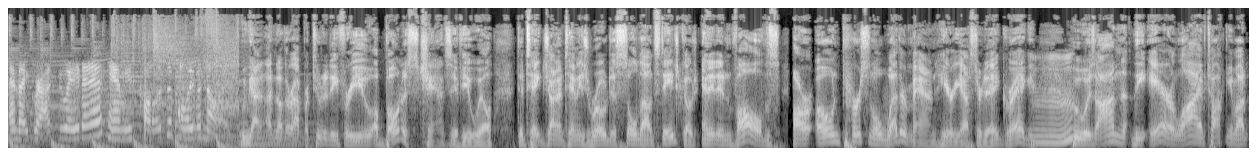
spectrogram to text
and I graduated Hammy's College of Hollywood Knowledge. We've got another opportunity for you, a bonus chance, if you will, to take John and Tammy's road to sold out stagecoach. And it involves our own personal weatherman here yesterday, Greg, mm-hmm. who was on the air live talking about,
